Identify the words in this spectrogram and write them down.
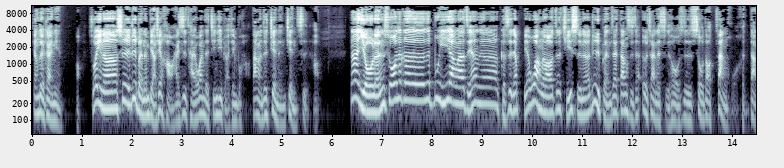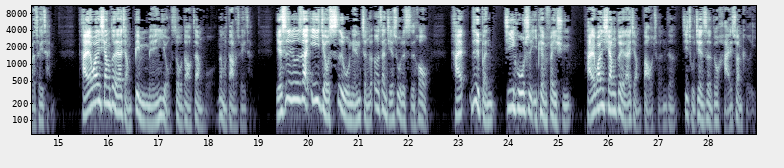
相对概念哦。所以呢，是日本人表现好，还是台湾的经济表现不好？当然这见仁见智。好，那有人说这个这不一样啦，怎样怎样、啊？可是你要不要忘了哦，这其实呢，日本在当时在二战的时候是受到战火很大的摧残，台湾相对来讲并没有受到战火那么大的摧残。也是就是在一九四五年整个二战结束的时候，台日本几乎是一片废墟，台湾相对来讲保存的基础建设都还算可以。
